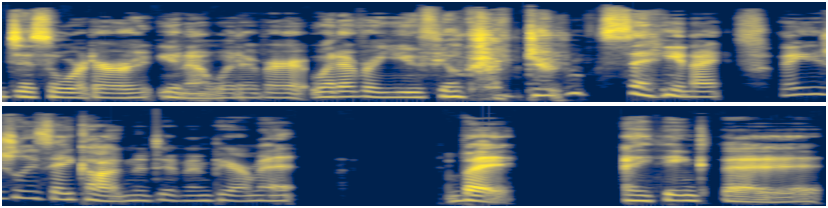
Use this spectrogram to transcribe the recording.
disorder, you know, whatever, whatever you feel comfortable saying. I, I usually say cognitive impairment, but I think that,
